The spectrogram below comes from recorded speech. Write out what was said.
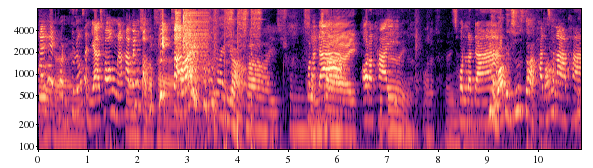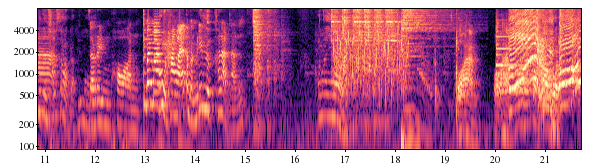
และเหตุผลคือเรื่องสัญญาช่องนะคะ เป็นคำตอบที่ผิดค่ะอะไรอะ ชายชนชนลดา สมชาย อรไทยชนลดาหนูว่าเป็นชื่อสัตว์พัชราภา ไม่ได้เป็นชื่อสัตว์อะพี่โมจรินพร มันมาถูกทางแล้วแต่มันไม่ได้ลึกขนาดนั้น อะไรอะ ออ่างออ่างโอ้ยเต่าหมด โอ้ยเออ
